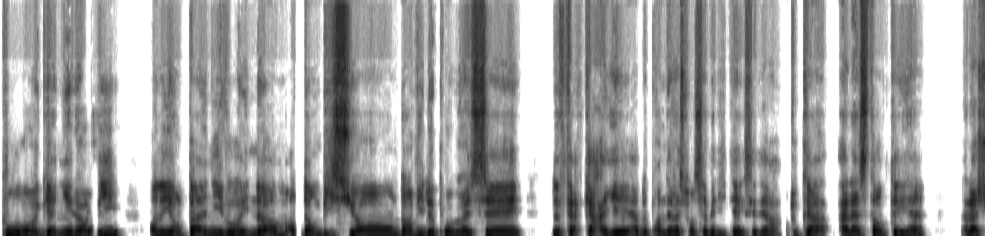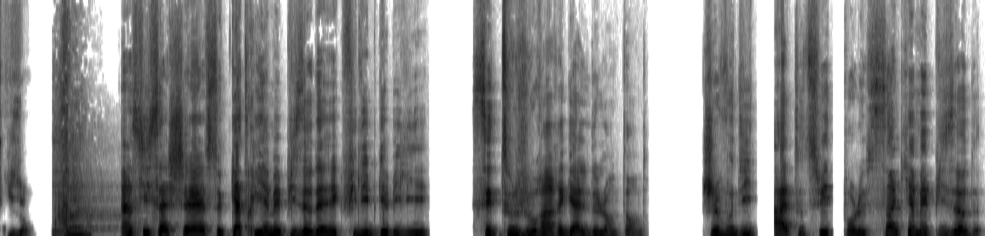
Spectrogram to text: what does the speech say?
pour gagner leur vie en n'ayant pas un niveau énorme d'ambition, d'envie de progresser, de faire carrière, de prendre des responsabilités, etc. En tout cas, à l'instant T, hein, à l'âge qu'ils ont. Ainsi s'achève ce quatrième épisode avec Philippe Gabillier. C'est toujours un régal de l'entendre. Je vous dis à tout de suite pour le cinquième épisode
